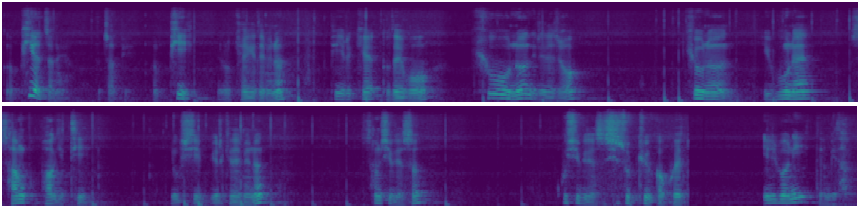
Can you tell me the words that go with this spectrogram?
그 p였잖아요. 어차피. p 이렇게 하게 되면은 p 이렇게 또 되고 q는 이래 되죠. Q는 2분의 3 곱하기 t 60 이렇게 되면은 30이 돼서 90이 돼서 시수 Q가 구했 1번이 됩니다.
